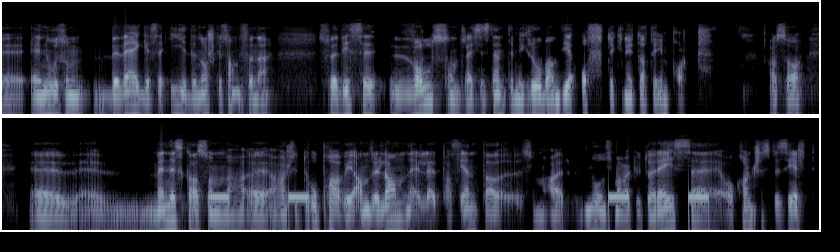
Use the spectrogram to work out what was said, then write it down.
er noe som beveger seg i det norske samfunnet, så er disse voldsomt resistente mikrobene de er ofte knytta til import. Altså eh, mennesker som har sitt opphav i andre land, eller pasienter som har noen som har vært ute og reise, og kanskje spesielt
